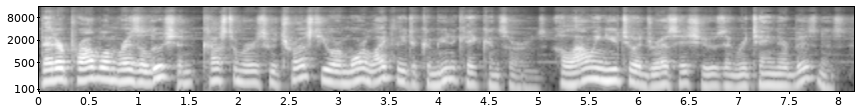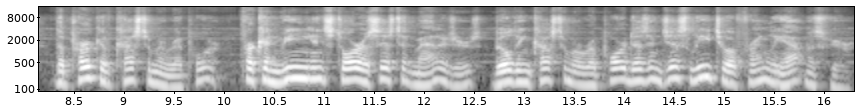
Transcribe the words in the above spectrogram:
Better problem resolution customers who trust you are more likely to communicate concerns, allowing you to address issues and retain their business. The perk of customer rapport. For convenience store assistant managers, building customer rapport doesn't just lead to a friendly atmosphere,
